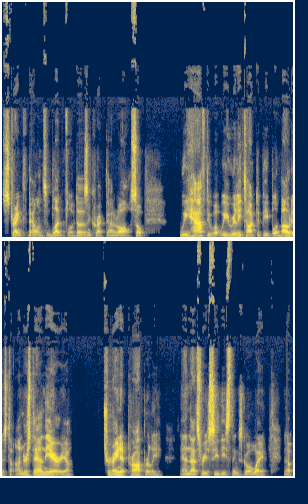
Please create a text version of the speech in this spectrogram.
strength, balance, and blood flow. It doesn't correct that at all. So we have to, what we really talk to people about is to understand the area, train it properly and that's where you see these things go away now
